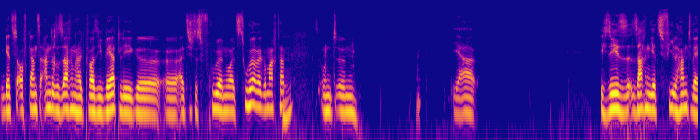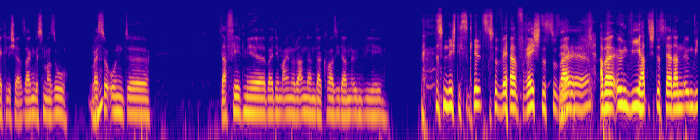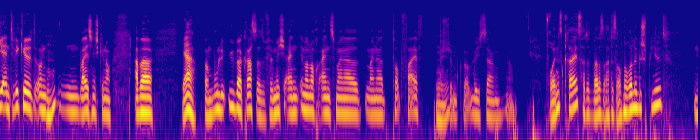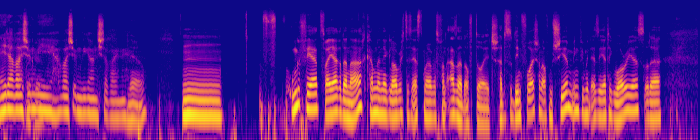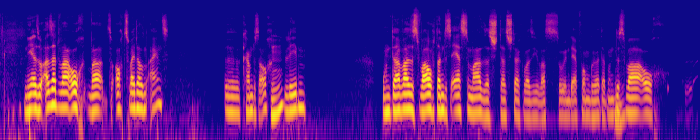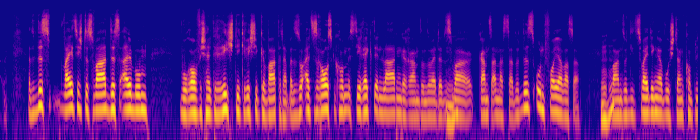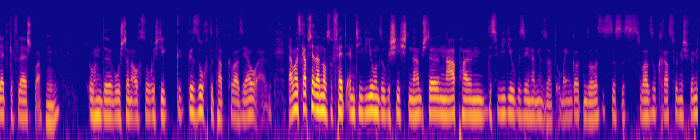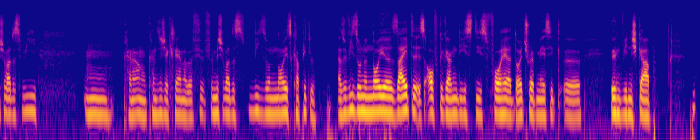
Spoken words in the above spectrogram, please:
jetzt auf ganz andere Sachen halt quasi Wert lege, äh, als ich das früher nur als Zuhörer gemacht habe. Mhm. Und ähm, ja, ich sehe Sachen jetzt viel handwerklicher, sagen wir es mal so. Mhm. Weißt du, und äh, da fehlt mir bei dem einen oder anderen da quasi dann irgendwie nicht die Skills zu wäre frech, das zu sagen. Ja, ja, ja. Aber irgendwie hat sich das ja dann irgendwie entwickelt und Mhm. mh, weiß ich nicht genau. Aber ja, Bambule überkrass. Also für mich ein, immer noch eins meiner, meiner Top 5 Mhm. bestimmt, glaube würde ich sagen. Freundeskreis, hat, war das, hat das auch eine Rolle gespielt? Nee, da war ich Okay. irgendwie, war ich irgendwie gar nicht dabei. Nee. Ja. Hm, ungefähr zwei Jahre danach kam dann ja, glaube ich, das erste Mal was von Azad auf Deutsch. Hattest du den vorher schon auf dem Schirm, irgendwie mit Asiatic Warriors oder? Nee, also Azad war auch, war auch 2001, äh, kam das auch, Mhm. Leben. Und da war es war auch dann das erste Mal, dass, dass ich da quasi was so in der Form gehört habe. Und das Mhm. war auch, äh, also das weiß ich, das war das Album, worauf ich halt richtig, richtig gewartet habe. Also so als es rausgekommen ist, direkt in den Laden gerannt und so weiter. Das Mhm. war ganz anders. Also das und Feuerwasser Mhm. waren so die zwei Dinger, wo ich dann komplett geflasht war. Mhm. Und äh, wo ich dann auch so richtig ge- gesuchtet habe quasi. Ja, auch, damals gab es ja dann noch so Fett MTV und so Geschichten. Da habe ich da Napalm das Video gesehen, habe mir gesagt, oh mein Gott und so, was ist das? Das war so krass für mich. Für mich war das wie, keine Ahnung, kann es nicht erklären, aber für, für mich war das wie so ein neues Kapitel. Also wie so eine neue Seite ist aufgegangen, die es vorher Deutschrap-mäßig äh, irgendwie nicht gab.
